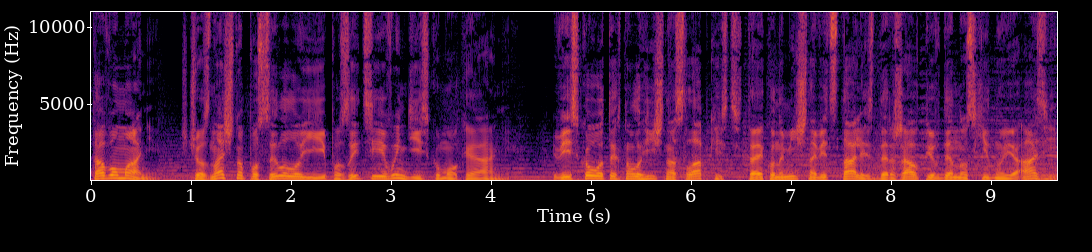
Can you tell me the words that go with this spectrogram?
та в Омані, що значно посилило її позиції в Індійському океані. Військово-технологічна слабкість та економічна відсталість держав Південно-Східної Азії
